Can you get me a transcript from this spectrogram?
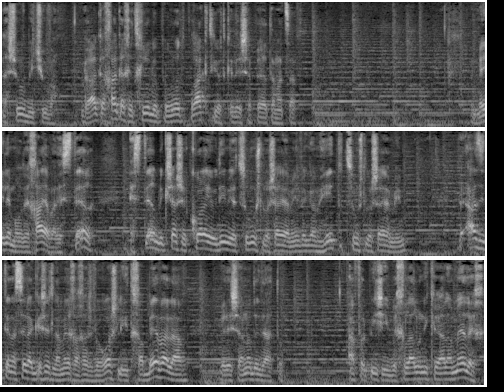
לשוב בתשובה. ורק אחר כך התחילו בפעולות פרקטיות כדי לשפר את המצב. ומילא מרדכי, אבל אסתר, אסתר ביקשה שכל היהודים יצומו שלושה ימים, וגם היא תצום שלושה ימים, ואז היא תנסה לגשת למלך אחשורוש, להתחבב עליו ולשנות את דעתו. אף על פי שהיא בכלל לא נקראה למלך.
